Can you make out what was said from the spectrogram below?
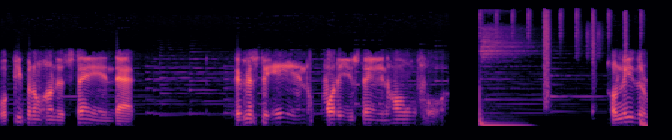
Well, people don't understand that if it's the end, what are you staying home for? So needs a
